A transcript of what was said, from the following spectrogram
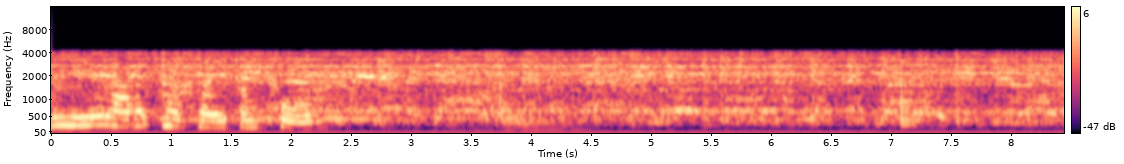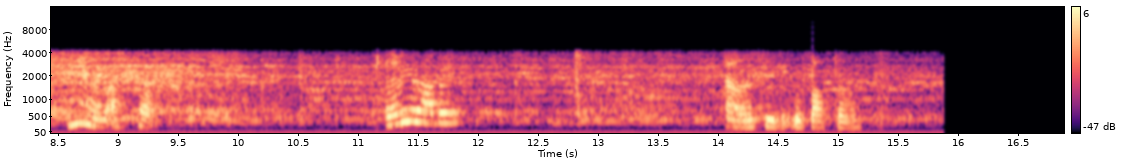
we need a Rabbit to play some pool. Yeah, I like that. I love you, Robert. Oh, this is Roberto.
